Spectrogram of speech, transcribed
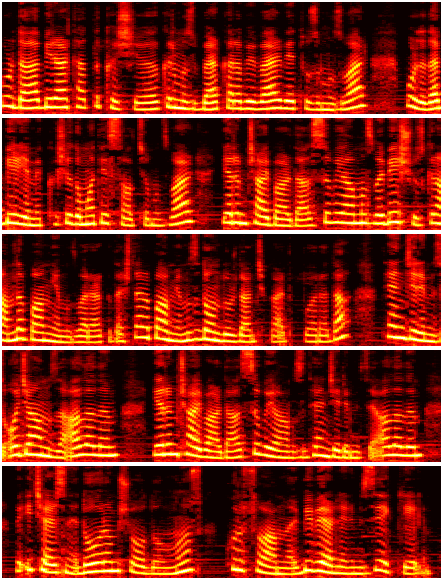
Burada birer tatlı kaşığı kırmızı biber, karabiber ve tuzumuz var. Burada da 1 yemek kaşığı domates salçamız var. Yarım çay bardağı sıvı yağımız ve 500 gram da bamyamız var arkadaşlar. Bamyamızı dondurucudan çıkardık bu arada. Tenceremizi ocağımıza alalım. Yarım çay bardağı sıvı yağımızı tenceremize alalım ve içerisine doğramış olduğumuz kuru soğan ve biberlerimizi ekleyelim.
